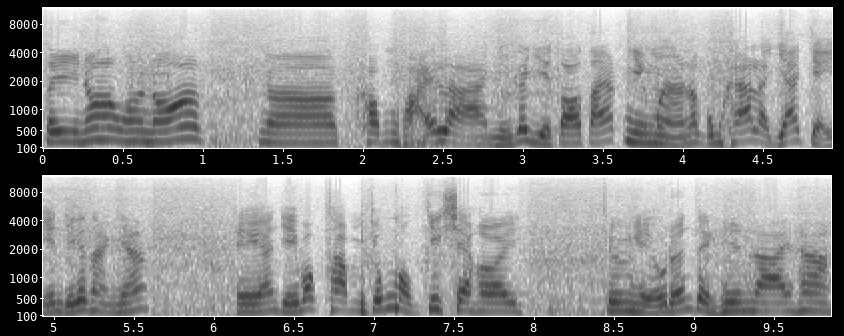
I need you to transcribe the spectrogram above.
Tuy nó nó uh, không phải là những cái gì to tát nhưng mà nó cũng khá là giá trị anh chị cái thằng nhé thì anh chị bốc thăm chúng một chiếc xe hơi thương hiệu đến từ Hyundai ha.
